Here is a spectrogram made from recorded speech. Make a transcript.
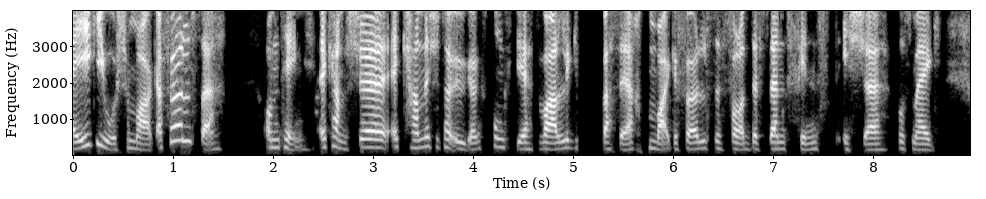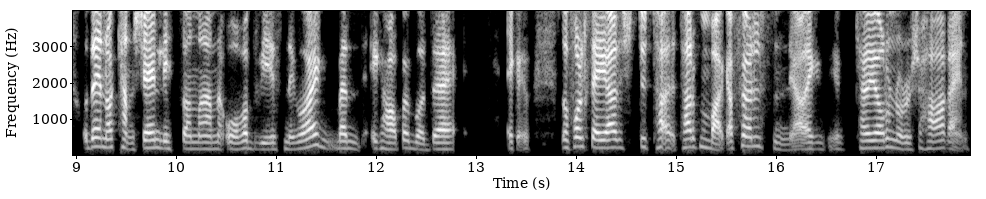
eier jo ikke magefølelse om ting. Jeg kan, ikke, jeg kan ikke ta utgangspunkt i et valg basert på magefølelse, for den finnes ikke hos meg. Og Det er nok kanskje en litt sånn en overbevisning òg, men jeg har på en måte jeg, Når folk sier ja, du tar, tar det på magefølelsen, ja, jeg, hva gjør du når du ikke har en?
